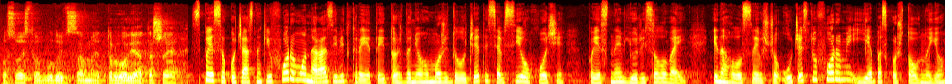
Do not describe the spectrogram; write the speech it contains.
посольства будуть саме торгові аташе. Список учасників форуму наразі відкритий, тож до нього можуть долучитися всі охочі, пояснив Юрій Соловей і наголосив, що участь у форумі є безкоштовною.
